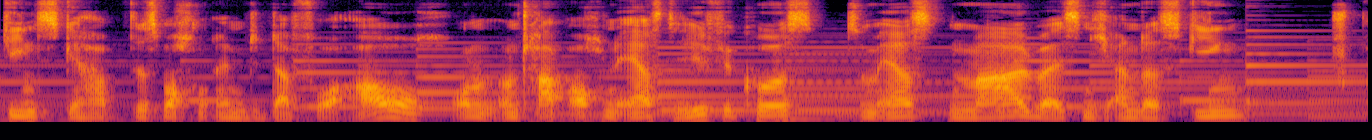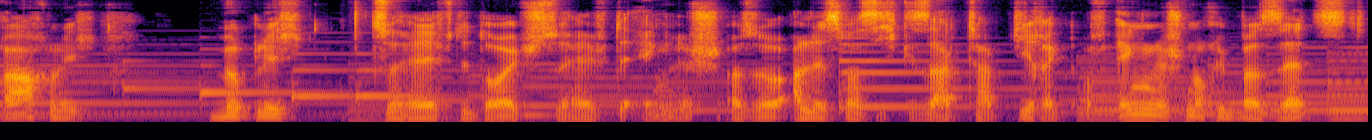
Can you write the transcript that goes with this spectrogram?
Dienst gehabt, das Wochenende davor auch und, und habe auch einen Erste-Hilfe-Kurs zum ersten Mal, weil es nicht anders ging, sprachlich, wirklich zur Hälfte Deutsch, zur Hälfte Englisch. Also alles, was ich gesagt habe, direkt auf Englisch noch übersetzt.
